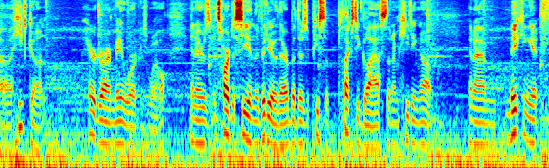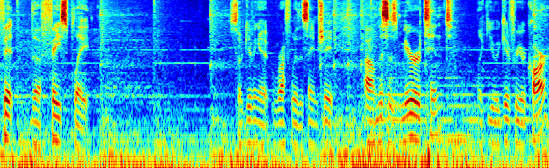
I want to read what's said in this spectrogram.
a heat gun. Hair dryer may work as well. And there's, it's hard to see in the video there, but there's a piece of plexiglass that I'm heating up, and I'm making it fit the faceplate. So giving it roughly the same shape. Um, this is mirror tint, like you would get for your car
